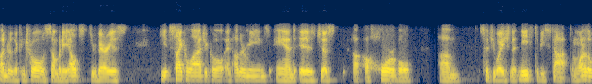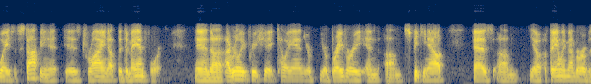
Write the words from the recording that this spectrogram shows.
under the control of somebody else through various psychological and other means. And it is just a, a horrible um, situation that needs to be stopped. And one of the ways of stopping it is drying up the demand for it. And uh, I really appreciate KelliAnn your your bravery in um, speaking out as um, you know a family member of a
